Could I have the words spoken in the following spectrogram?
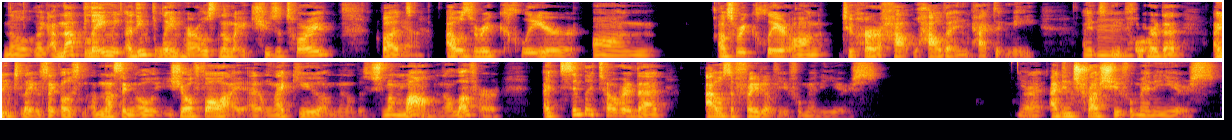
no, like I'm not blaming. I didn't blame her. I was not like accusatory, but Yeah. I was very clear on I was very clear on to her how how that impacted me. I Mm. told her that I didn't like it's like oh I'm not saying oh it's your fault I, I don't like you I'm you know she's my mom and I love her. I simply told her that I was afraid of you for many years. Yeah. Right. I didn't trust you for many years.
